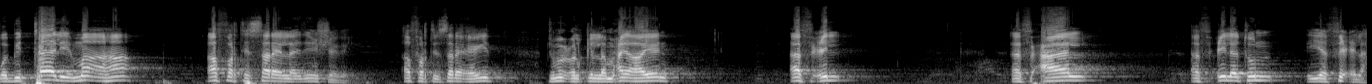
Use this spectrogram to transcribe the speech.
wabittaali ma aha afartii sare la idiin sheegay afartii sare ahayd jumuuc اlqila maxay ahaayeen afcil afcaal afcilatun iyo ficla.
